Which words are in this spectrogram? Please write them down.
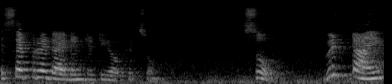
a separate identity of its own. So, with time,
